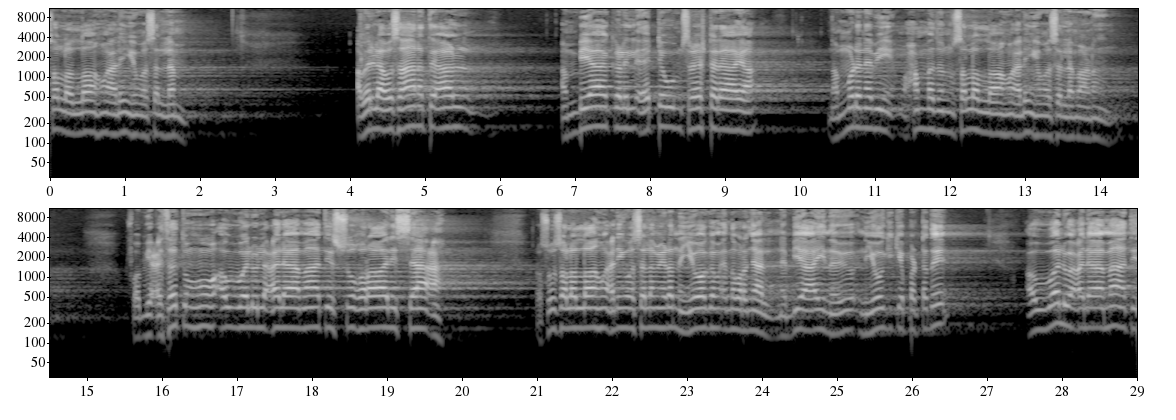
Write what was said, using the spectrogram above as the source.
സല്ലല്ലാഹു അലൈഹി വസല്ലം. അവരിൽ അവസാനത്തെ ആൾ അമ്പിയാക്കളിൽ ഏറ്റവും ശ്രേഷ്ഠരായ നമ്മുടെ നബി മുഹമ്മദുൻ സല്ലല്ലാഹു അലൈഹി വസല്ലമാണ് فبعثته أول العلامات الصغرى للساعة റസൂൽ സല്ലല്ലാഹു അലൈഹി വസല്ലമയുടെ നിയോഗം എന്ന് പറഞ്ഞാൽ നബിയായി നിയോ- നിയോഗിക്കപ്പെട്ടത് അവലു അലാമാത്തി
